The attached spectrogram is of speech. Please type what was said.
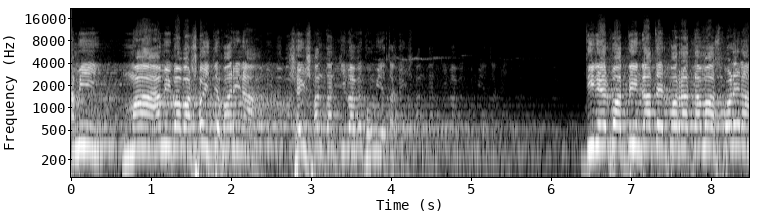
আমি, মা, আমি, বাবা সইতে পারি না, সেই সন্তান কীভাবে ঘুমিয়ে থাকে? দিনের পর দিন, রাতের পর রাত নামাজ পড়ে না,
